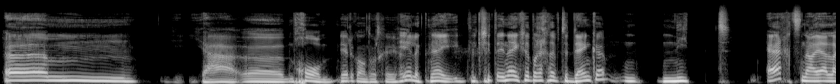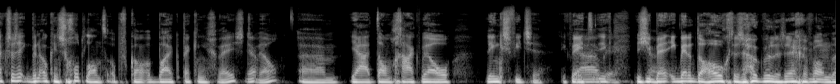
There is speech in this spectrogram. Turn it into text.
Ehm, ja, eh, goh, Eerlijk antwoord geven. eerlijk, nee. Ik, ik, zit, nee, ik zit oprecht even te denken. N- niet echt. Nou ja, laat ik zo zeggen, ik ben ook in Schotland op, bikepacking geweest. Ja. Wel. Ehm, ja, dan ga ik wel links fietsen. Ik weet, Ja, ik, dus je Ja. ben, ik ben op de hoogte, zou ik willen zeggen, van de...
